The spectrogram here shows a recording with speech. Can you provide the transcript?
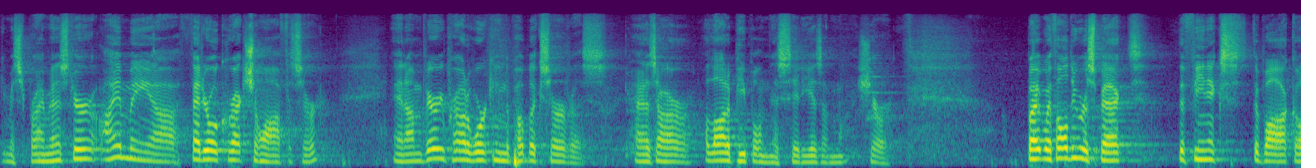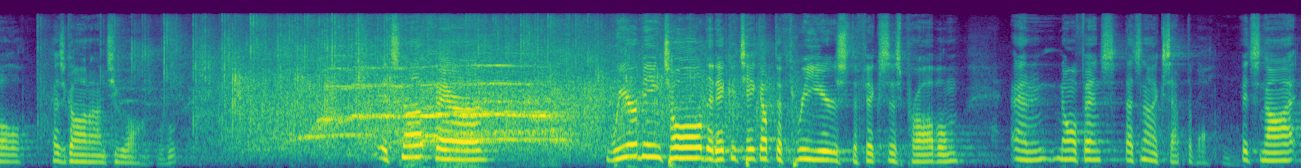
you, Mr. Prime Minister. I am a uh, federal correctional officer, and I'm very proud of working in the public service, as are a lot of people in this city, as I'm sure. But with all due respect, the Phoenix debacle has gone on too long. It's not fair. We are being told that it could take up to three years to fix this problem, and no offense, that's not acceptable. It's not.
